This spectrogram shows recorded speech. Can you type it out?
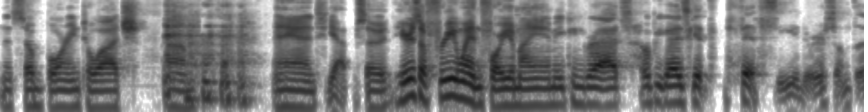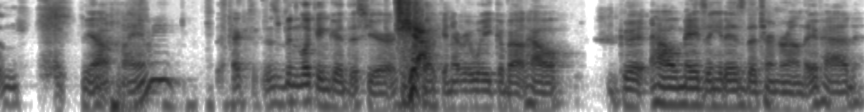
and it's so boring to watch. Um, and yeah, so here's a free win for you, Miami. Congrats. Hope you guys get fifth seed or something. yeah, Miami has been looking good this year. Yeah. Talking every week about how good, how amazing it is the turnaround they've had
